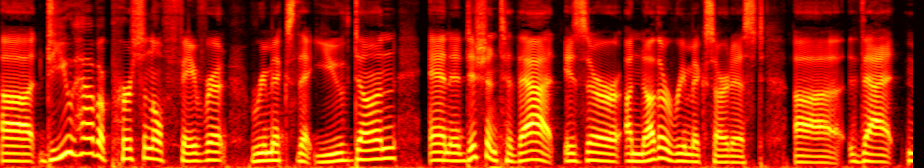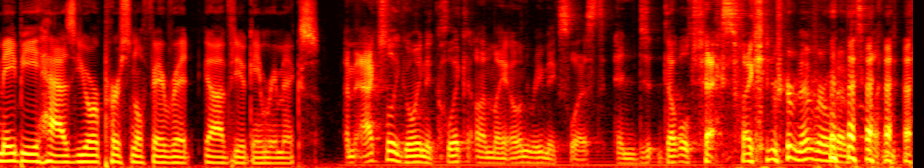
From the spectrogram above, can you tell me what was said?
Uh, do you have a personal favorite remix that you've done? And in addition to that, is there another remix artist uh, that maybe has your personal favorite uh, video game remix? I'm actually going to click on my own remix list and d- double check so I can remember what I've done.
